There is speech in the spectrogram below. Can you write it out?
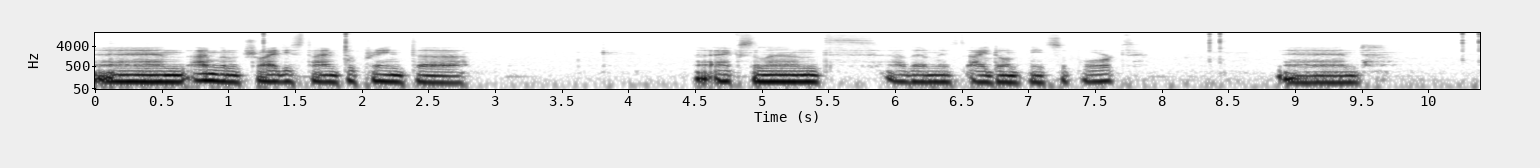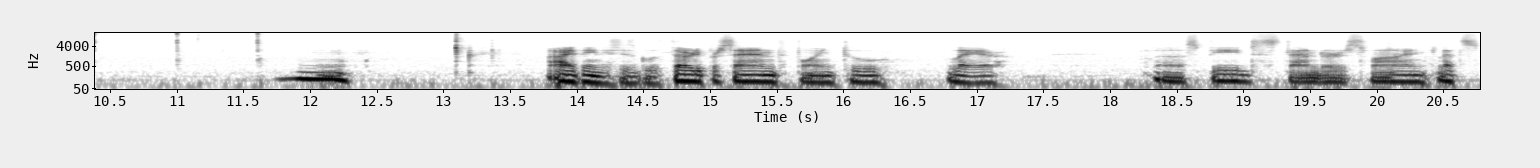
And I'm gonna try this time to print uh, uh, excellent. I don't need, I don't need support and mm, I think this is good. 30% 0.2 layer uh, speed standard fine. Let's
